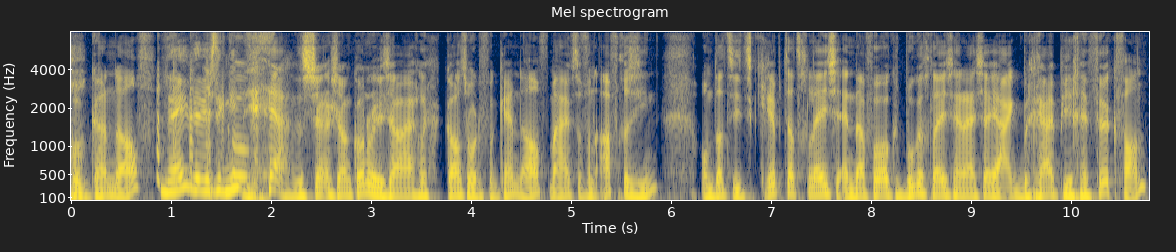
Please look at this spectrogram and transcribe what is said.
voor Gandalf? Nee, dat wist ik niet. Ja, dus Sean- Sean Connery zou eigenlijk gecast worden voor Gandalf. Maar hij heeft ervan afgezien. Omdat hij het script had gelezen. En daarvoor ook het boek had gelezen. En hij zei, ja, ik begrijp hier geen fuck van.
